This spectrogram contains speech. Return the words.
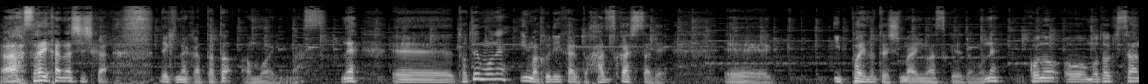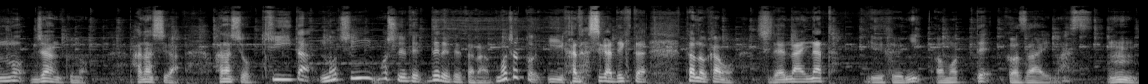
浅い話しかできなかったと思います。ね。えー、とてもね、今振り返ると恥ずかしさで、えー、いっぱいになってしまいますけれどもね、この元木さんのジャンクの話が、話を聞いた後にもし出て出れてたら、もうちょっといい話ができたたのかもしれないな、というふうに思ってございます。うん。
